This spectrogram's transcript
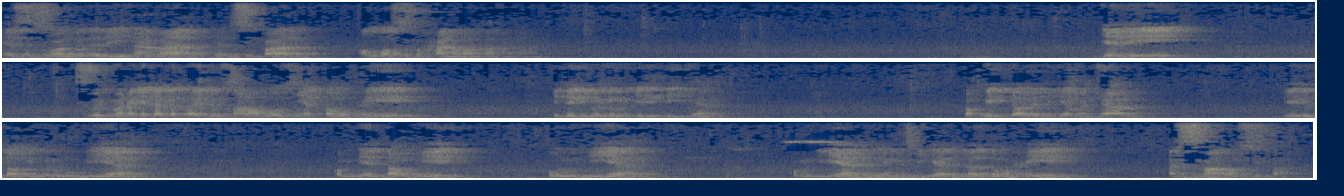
ya sesuatu dari nama dan sifat Allah Subhanahu wa taala. Jadi sebagaimana kita ketahui bersama bahwasanya tauhid itu dibagi menjadi tiga. Tauhid itu ada tiga macam, yaitu tauhid rububiyah, kemudian tauhid uluhiyah, kemudian yang ketiga adalah tauhid asma wa sifat.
